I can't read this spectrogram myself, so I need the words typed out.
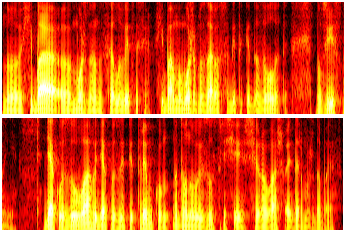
Ну хіба е, можна на це ловитися? Хіба ми можемо зараз собі таке дозволити? Ну звісно, ні. Дякую за увагу, дякую за підтримку. До нових зустрічей. Щиро ваш Айдер Мождабаєв.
